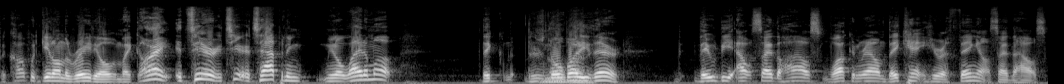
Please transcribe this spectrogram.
the cop would get on the radio and like, "All right, it's here, it's here, it's happening. You know, light them up." They there's nobody, Nobody. there. They would be outside the house walking around. They can't hear a thing outside the house.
